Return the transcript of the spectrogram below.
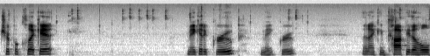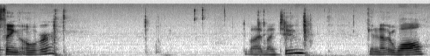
Triple click it. Make it a group. Make group. Then I can copy the whole thing over. Divide by two. Get another wall.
